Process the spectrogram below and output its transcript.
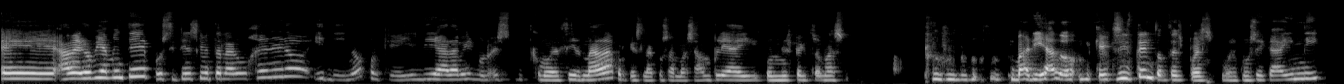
Eh, a ver, obviamente, pues si tienes que meterla en un género, indie, ¿no? Porque indie ahora mismo no es como decir nada, porque es la cosa más amplia y con un espectro más variado que existe. Entonces, pues, pues música indie.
